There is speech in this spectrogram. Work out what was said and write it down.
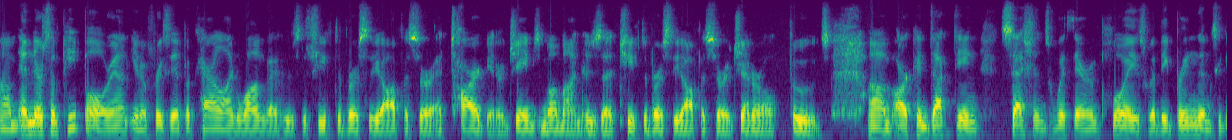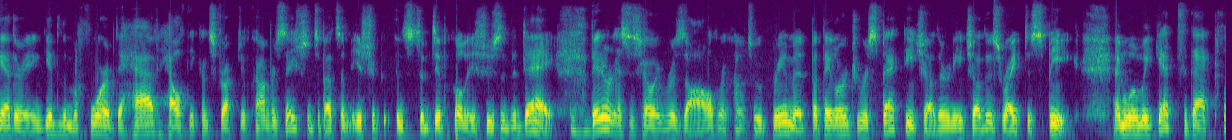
Um, and there's some people around, you know, for example, Caroline Wanga, who's the chief diversity officer at Target, or James Momon, who's a chief diversity officer at General Foods, um, are conducting sessions with their employees where they bring them together and give them a forum to have healthy, constructive conversations about some issue, some difficult issues of the day. Mm-hmm. They don't necessarily resolve or come to agreement, but they learn to respect each other and each other's right to speak. And when we get to that place,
